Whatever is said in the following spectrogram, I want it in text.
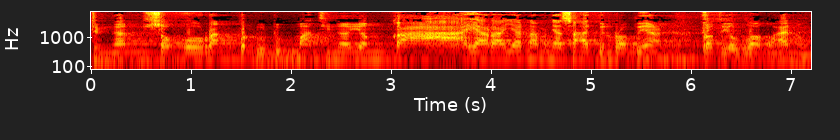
dengan seorang penduduk Madinah yang kaya raya namanya Sa'ad bin Rabi' radhiyallahu anhu.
